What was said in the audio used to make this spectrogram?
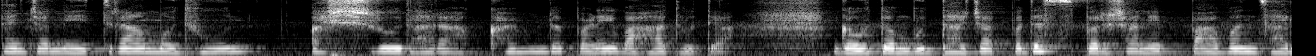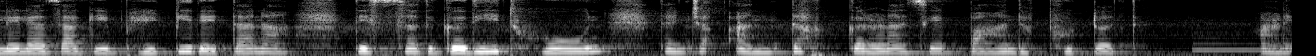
त्यांच्या नेत्रामधून अश्रुधारा अखंडपणे वाहत होत्या. गौतम बुद्धाच्या पदस्पर्शाने पावन झालेल्या जागी भेटी देताना ते सद्गदित होऊन त्यांच्या अंतःकरणाचे बांध फुटत आणि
